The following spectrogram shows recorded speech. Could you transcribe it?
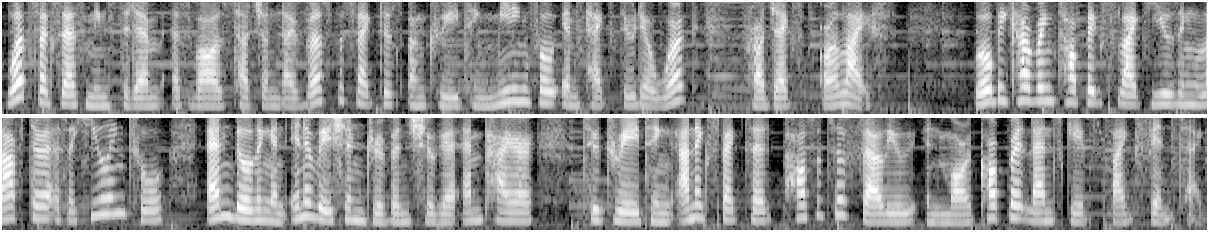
what success means to them, as well as touch on diverse perspectives on creating meaningful impact through their work, projects, or life. We'll be covering topics like using laughter as a healing tool and building an innovation driven sugar empire to creating unexpected positive value in more corporate landscapes like fintech.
